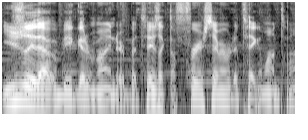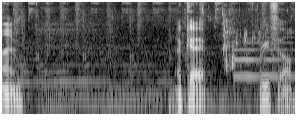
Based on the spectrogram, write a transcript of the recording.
Usually that would be a good reminder, but today's like the first day I remember to take them on time. Okay, refill.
